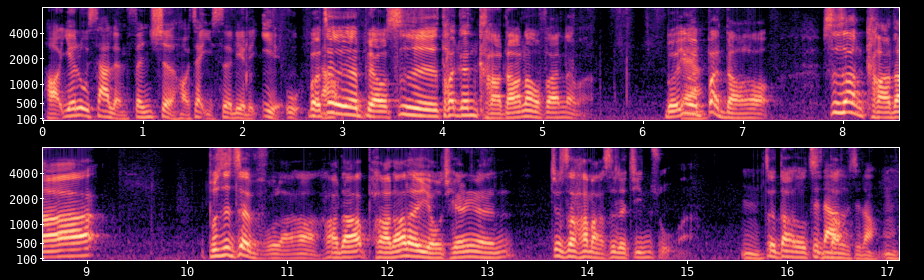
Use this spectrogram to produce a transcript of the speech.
好，耶路撒冷分社哈在以色列的业务，不，这个表示他跟卡达闹翻了嘛。不，因为半岛，事实上卡达不是政府了啊，卡达卡达的有钱人就是哈马斯的金主嘛，嗯，这大家都知道，大家都知道，嗯，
